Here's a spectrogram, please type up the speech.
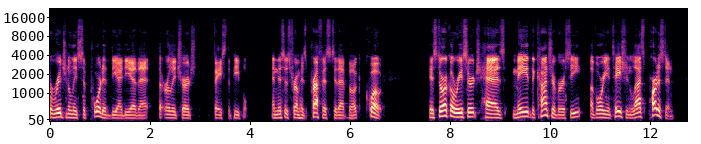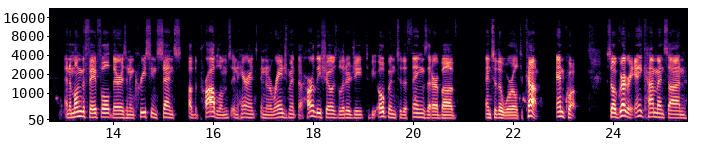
originally supported the idea that the early church faced the people. And this is from his preface to that book quote, Historical research has made the controversy of orientation less partisan, and among the faithful, there is an increasing sense of the problems inherent in an arrangement that hardly shows liturgy to be open to the things that are above and to the world to come. End quote. So, Gregory, any comments on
